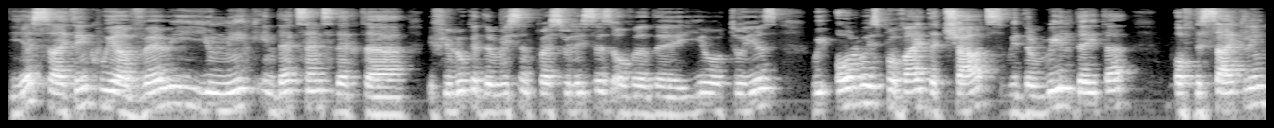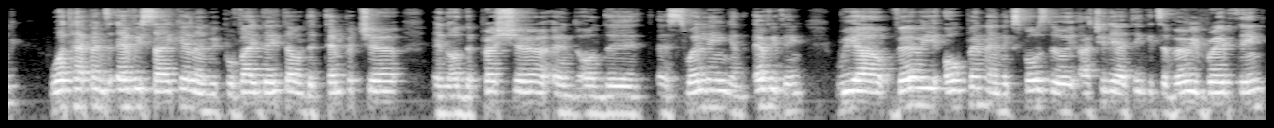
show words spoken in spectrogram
Yes, I think we are very unique in that sense that uh, if you look at the recent press releases over the year or two years, we always provide the charts with the real data of the cycling, what happens every cycle, and we provide data on the temperature and on the pressure and on the uh, swelling and everything. We are very open and exposed to. Actually, I think it's a very brave thing.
